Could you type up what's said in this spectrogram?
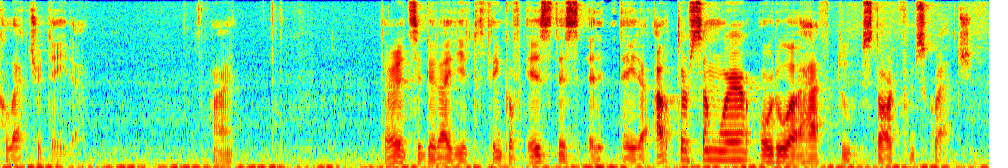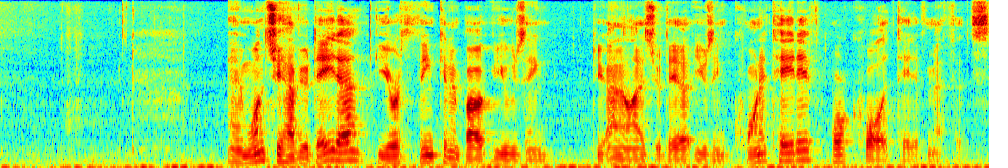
collect your data. All right? There it's a good idea to think of is this data out there somewhere or do I have to start from scratch? And once you have your data, you're thinking about using, do you analyze your data using quantitative or qualitative methods?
